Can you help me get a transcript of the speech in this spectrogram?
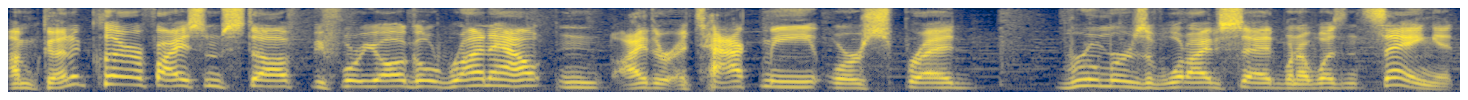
I'm going to clarify some stuff before you all go run out and either attack me or spread rumors of what I've said when I wasn't saying it.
